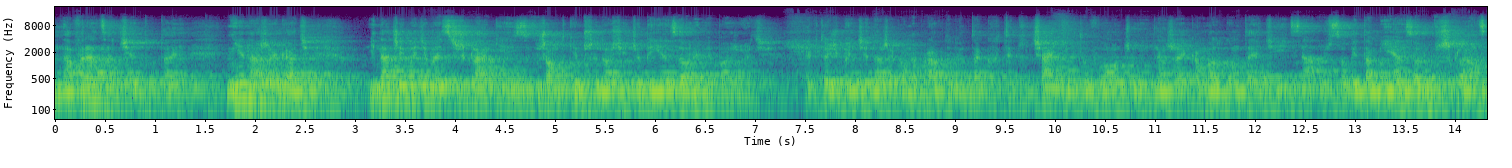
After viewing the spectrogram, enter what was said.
nawracać się tutaj, nie narzekać. Inaczej będziemy z szklanki z wrzątkiem przynosić, żeby jęzory wyparzać. Jak ktoś będzie narzekał, naprawdę bym tak, taki czajnik tu włączył i narzekam, malkontenci, idź zanurz sobie tam jęzor w szklance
